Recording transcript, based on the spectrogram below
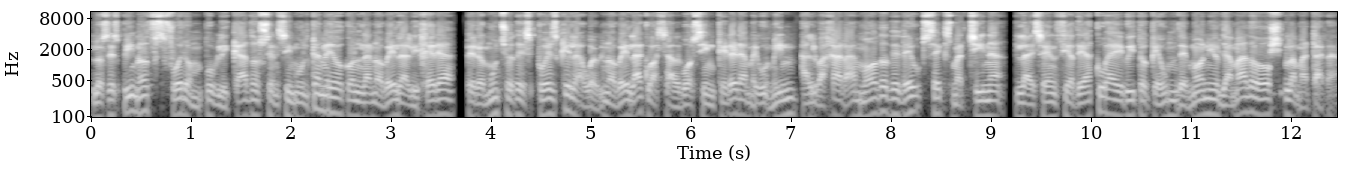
Los spin-offs fueron publicados en simultáneo con la novela ligera, pero mucho después que la webnovela Aqua salvó sin querer a Megumin al bajar a modo de Deus Ex Machina, la esencia de Aqua evitó que un demonio llamado Osh la matara.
